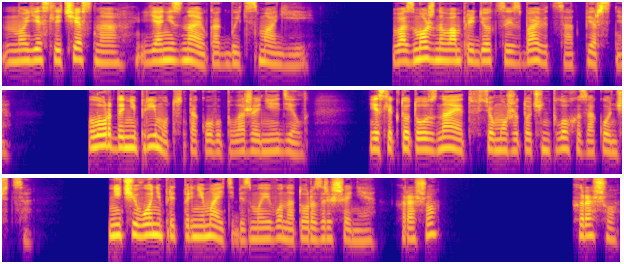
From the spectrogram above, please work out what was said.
Но, если честно, я не знаю, как быть с магией. Возможно, вам придется избавиться от перстня. Лорда не примут такого положения дел. Если кто-то узнает, все может очень плохо закончиться. Ничего не предпринимайте без моего на то разрешения, хорошо? Хорошо,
